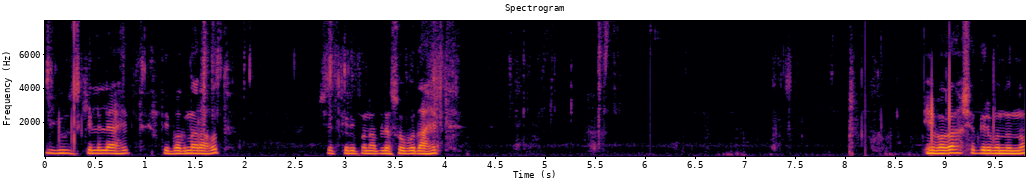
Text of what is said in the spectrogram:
यूज केलेले आहेत ते बघणार आहोत. शेतकरी पण आपल्यासोबत आहेत. हे बघा शेतकरी बंधूंनो.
